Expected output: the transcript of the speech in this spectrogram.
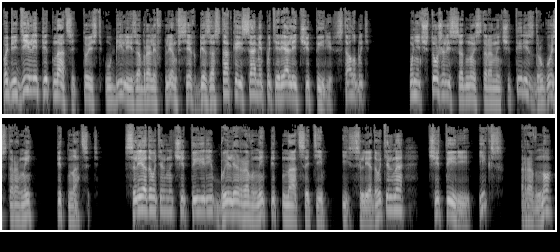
победили пятнадцать, то есть убили и забрали в плен всех без остатка и сами потеряли четыре. Стало быть, уничтожились с одной стороны четыре, с другой стороны пятнадцать. Следовательно, четыре были равны пятнадцати, и, следовательно, 4х равно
